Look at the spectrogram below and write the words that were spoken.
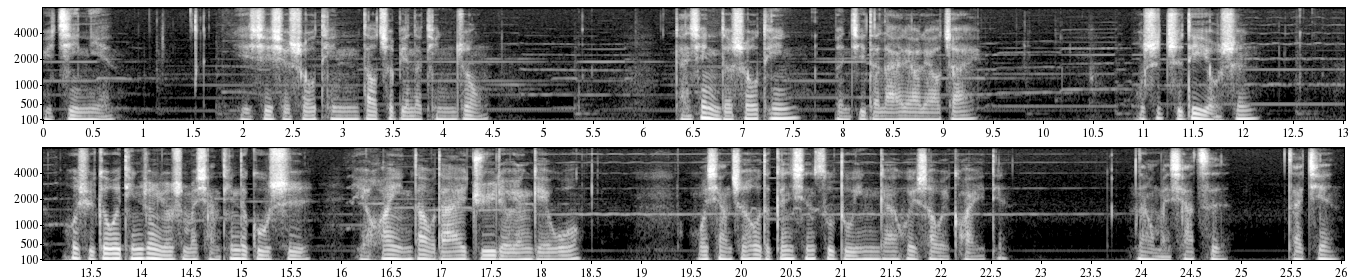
与纪念，也谢谢收听到这边的听众，感谢你的收听本集的来聊聊斋，我是掷地有声，或许各位听众有什么想听的故事，也欢迎到我的 IG 留言给我，我想之后的更新速度应该会稍微快一点，那我们下次再见。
